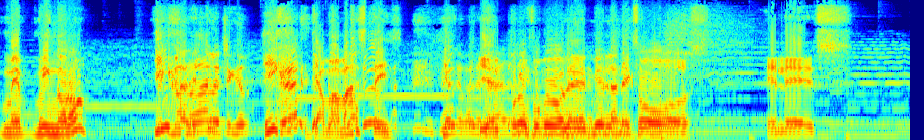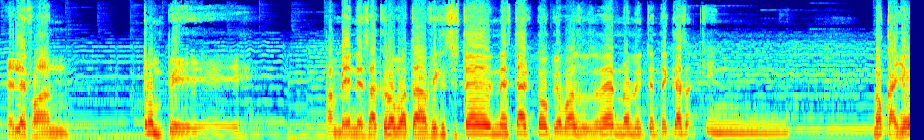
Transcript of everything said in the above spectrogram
me, me ignoró. Hija No, de la tu... chingada. Hija, ya mamasteis. Ya le vale Y el prófugo de vale mil anexos. Él es. Elefant Trumpy. También es acróbata. Fíjese usted en este acto que va a suceder. No lo intente en casa. Chin. No cayó.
